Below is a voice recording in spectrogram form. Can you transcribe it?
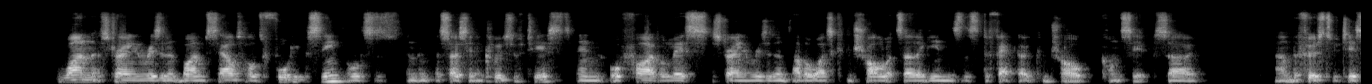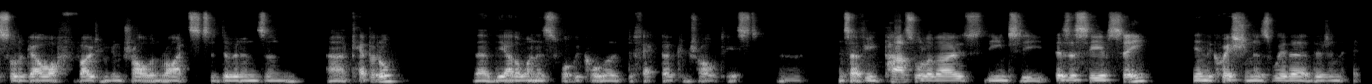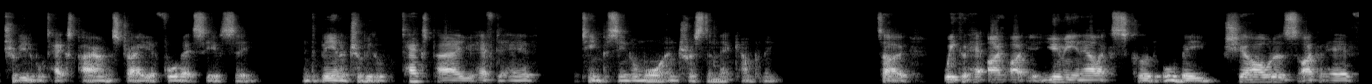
One Australian resident by themselves holds 40%, or this is an associate inclusive test, and or five or less Australian residents otherwise control it. So again, there's this de facto control concept. So um, the first two tests sort of go off voting control and rights to dividends and uh, capital. The, the other one is what we call a de facto control test. Uh, and so if you pass all of those, the entity is a CFC. Then the question is whether there's an attributable taxpayer in Australia for that CFC. And to be an attributable taxpayer, you have to have 10% or more interest in that company. So we could have, I, I, you, me, and Alex could all be shareholders. I could have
